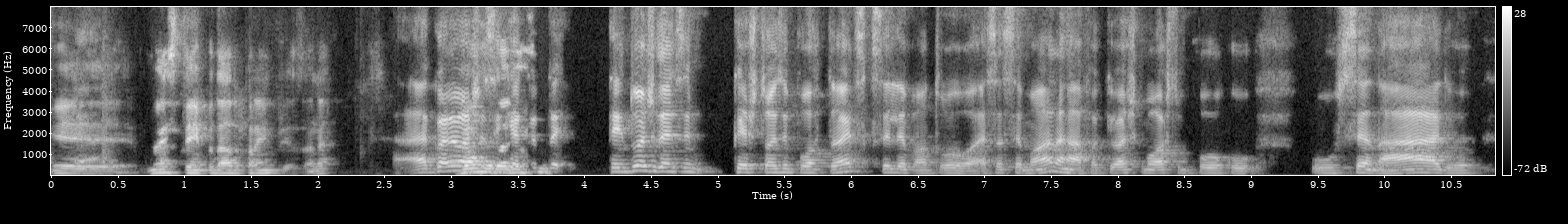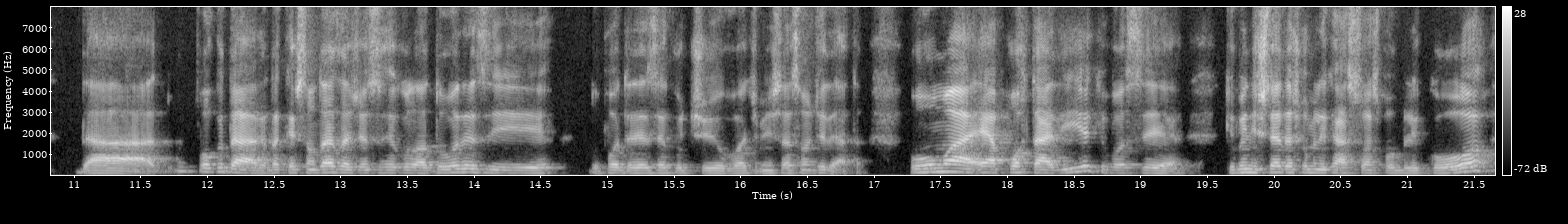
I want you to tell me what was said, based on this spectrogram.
É. é, mais tempo dado para a empresa, né? Agora, eu acho Vamos assim mudar que é. Tem duas grandes questões importantes que você levantou essa semana, Rafa, que eu acho que mostra um pouco o cenário da um pouco da, da questão das agências reguladoras e do Poder Executivo, administração direta. Uma é a portaria que você que o Ministério das Comunicações publicou,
